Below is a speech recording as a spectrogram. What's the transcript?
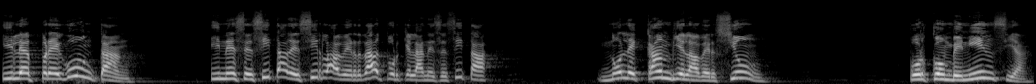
y le preguntan y necesita decir la verdad porque la necesita, no le cambie la versión por conveniencia.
